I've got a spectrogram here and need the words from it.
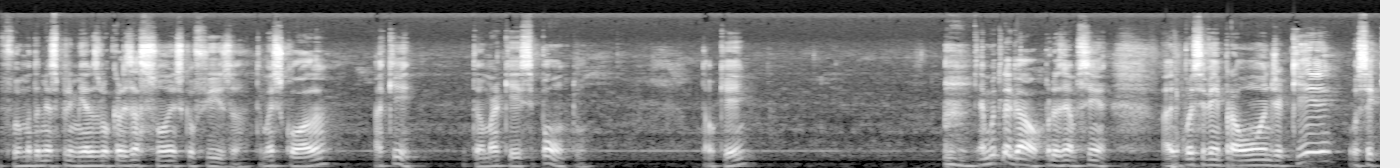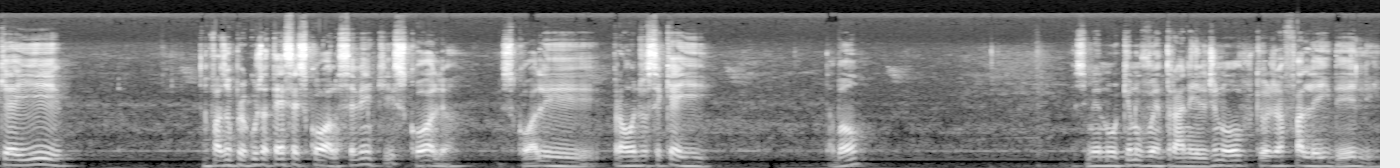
Foi uma das minhas primeiras localizações que eu fiz, ó. Tem uma escola aqui. Então eu marquei esse ponto. Tá ok? É muito legal, por exemplo, assim, aí depois você vem para onde aqui, você quer ir fazer um percurso até essa escola. Você vem aqui e escolhe, ó. Escolhe para onde você quer ir, tá bom? Esse menu aqui eu não vou entrar nele de novo, porque eu já falei dele,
